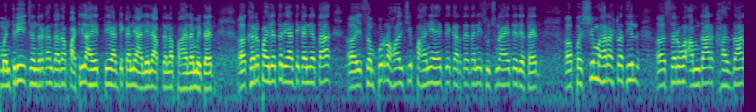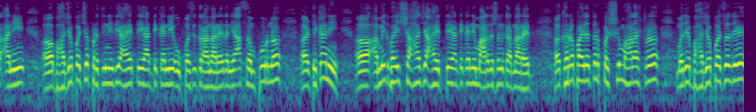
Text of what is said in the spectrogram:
मंत्री चंद्रकांतदादा पाटील आहेत. ते या ठिकाणी आलेले आपल्याला पाहायला मिळत आहेत. खरं पाहिलं तर या ठिकाणी आता संपूर्ण हॉलची पाहणी आहे ते करतायत आणि सूचना आहे ते देत आहेत. पश्चिम महाराष्ट्रातील सर्व आमदार खासदार आणि भाजपचे प्रतिनिधी आहेत ते या ठिकाणी उपस्थित राहणार आहेत. आणि या संपूर्ण ठिकाणी अमितभाई शहा जे आहेत ते या ठिकाणी मार्गदर्शन करणार आहेत. खरं पाहिलं तर पश्चिम महाराष्ट्रामध्ये भाजपचं जे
